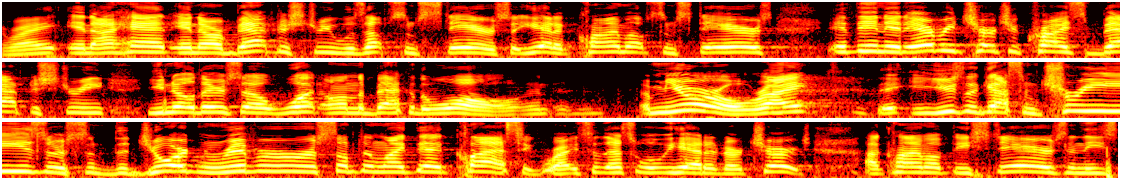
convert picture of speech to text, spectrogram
right? And I had, and our baptistry was up some stairs, so you had to climb up some stairs. And then at every Church of Christ baptistry, you know, there's a what on the back of the wall? A mural, right? It usually got some trees or some the Jordan River or something like that. Classic, right? So that's what we had at our church. I climb up these stairs, and these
